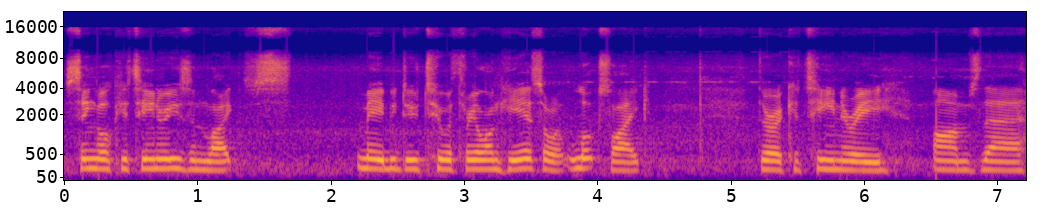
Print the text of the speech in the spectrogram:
single catenaries and like maybe do two or three along here so it looks like there are catenary arms there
